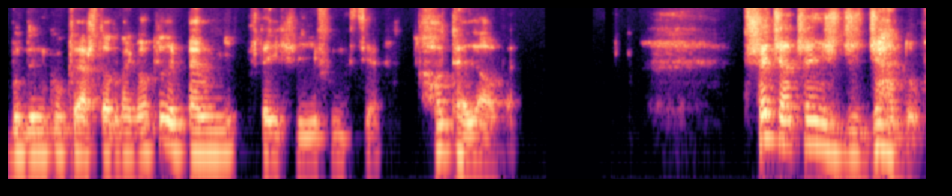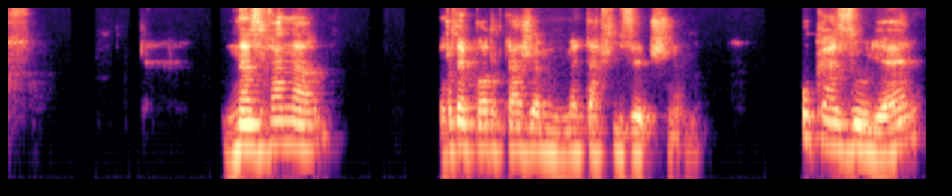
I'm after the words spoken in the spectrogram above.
budynku klasztornego, który pełni w tej chwili funkcje hotelowe. Trzecia część dziadów, nazwana reportażem metafizycznym, ukazuje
